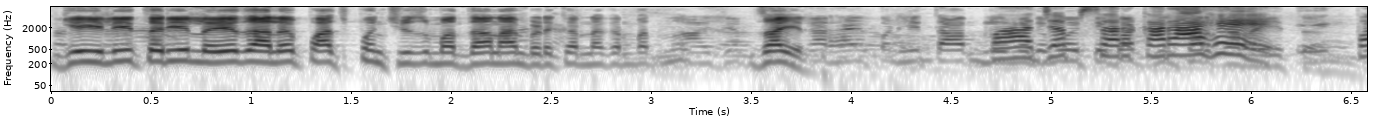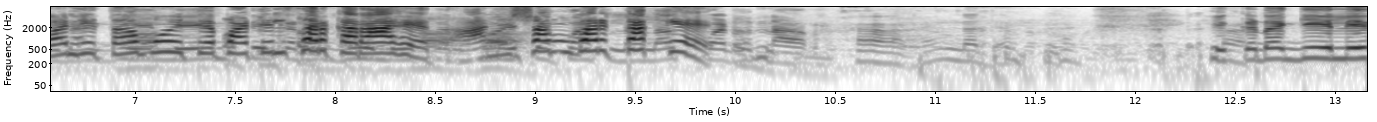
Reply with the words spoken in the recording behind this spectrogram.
गेली तरी लय झालं पाच पंचवीस मतदान आंबेडकर नगरमधनं जाईल. भाजप सरकार आहे पण इथं मोहिते पाटील सरकार आहेत आणि शंभर टक्के. इकडं गेले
